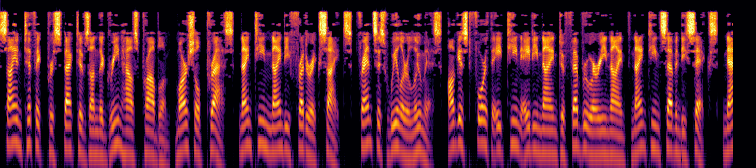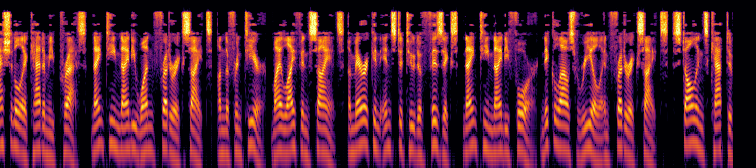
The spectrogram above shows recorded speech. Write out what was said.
Scientific Perspectives on the Greenhouse Problem, Marshall Press, 1990 Frederick Seitz, Francis Wheeler Loomis, August 4, 1889 to February 9, 1976, National Academy Press, 1991 Frederick Seitz, On the Frontier, My Life in Science American Institute of Physics, 1994 Nikolaus Riehl and Frederick Seitz, Stalin's Captive,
